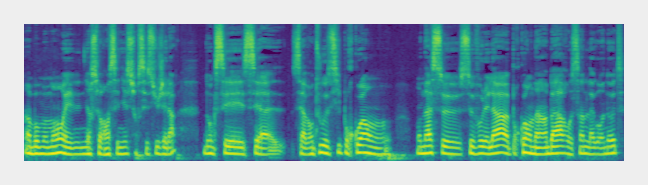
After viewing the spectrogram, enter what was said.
un bon moment et venir se renseigner sur ces sujets-là. Donc c'est c'est avant tout aussi pourquoi on on a ce, volet-là, pourquoi on a un bar au sein de l'agronaute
